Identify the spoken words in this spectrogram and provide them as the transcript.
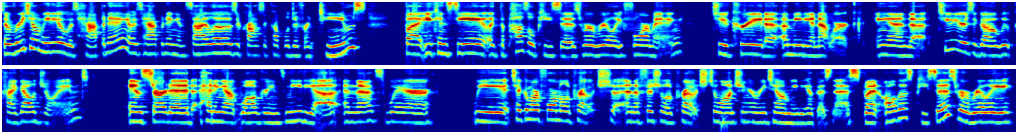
So retail media was happening. It was happening in silos across a couple different teams, but you can see like the puzzle pieces were really forming to create a, a media network. And uh, two years ago, Luke Kigel joined and started heading up Walgreens Media, and that's where we took a more formal approach, an official approach to launching a retail media business. But all those pieces were really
